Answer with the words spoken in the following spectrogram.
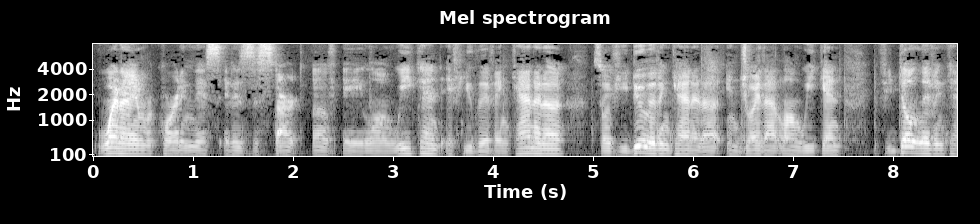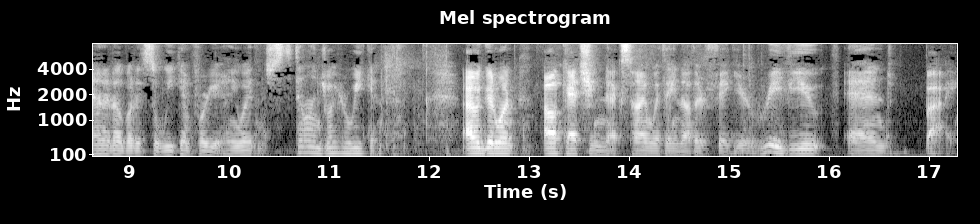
When I am recording this, it is the start of a long weekend if you live in Canada. So if you do live in Canada, enjoy that long weekend. If you don't live in Canada, but it's a weekend for you anyway, then just still enjoy your weekend. Have a good one. I'll catch you next time with another figure review, and bye.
